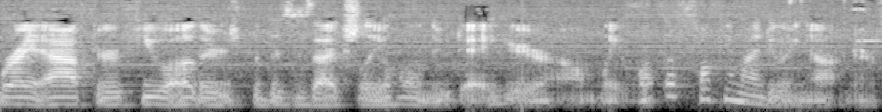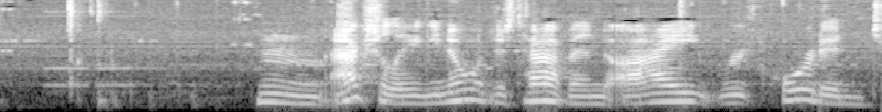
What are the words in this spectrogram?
right after a few others, but this is actually a whole new day here. Um, wait, what the fuck am I doing out here? Hmm, actually, you know what just happened? I recorded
